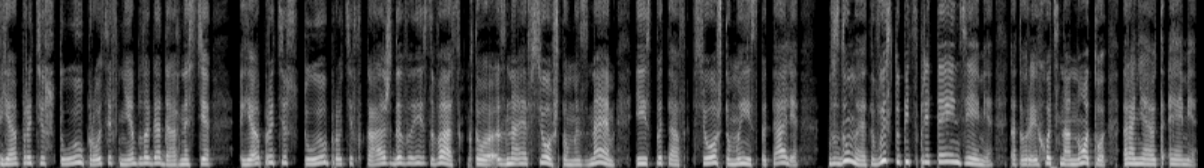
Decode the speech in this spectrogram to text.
Я протестую против неблагодарности. Я протестую против каждого из вас, кто, зная всё, что мы знаем, и испытав всё, что мы испытали, Вздумает выступить с претензиями, которые хоть на ноту роняют Эми,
